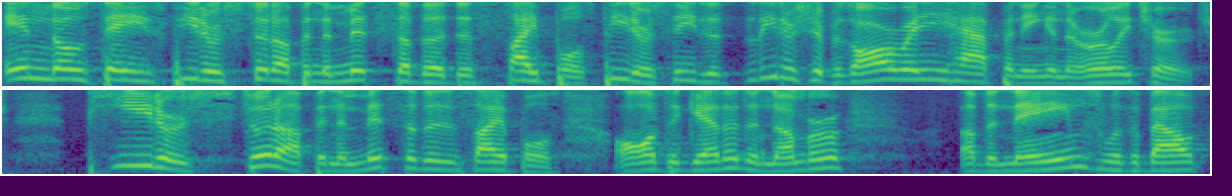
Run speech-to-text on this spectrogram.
In those days, Peter stood up in the midst of the disciples. Peter, see, the leadership is already happening in the early church. Peter stood up in the midst of the disciples. Altogether, the number of the names was about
